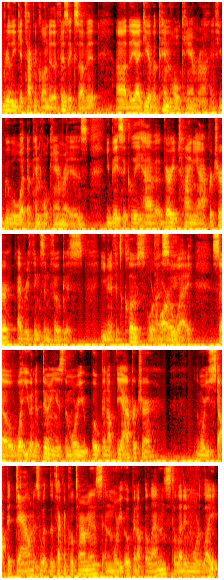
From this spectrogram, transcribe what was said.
really get technical into the physics of it, uh, the idea of a pinhole camera. If you Google what a pinhole camera is, you basically have a very tiny aperture. Everything's in focus, even if it's close or I far see. away. So what you end up doing is the more you open up the aperture, the more you stop it down is what the technical term is, and the more you open up the lens to let in more light,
